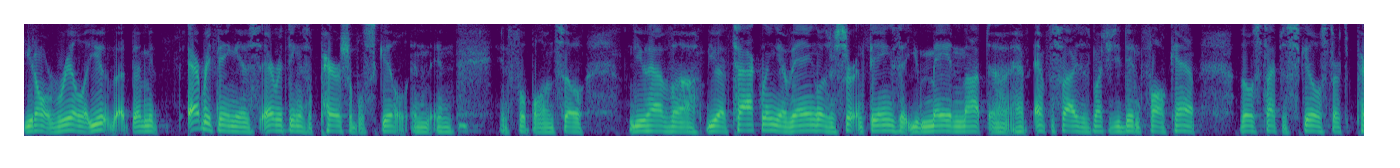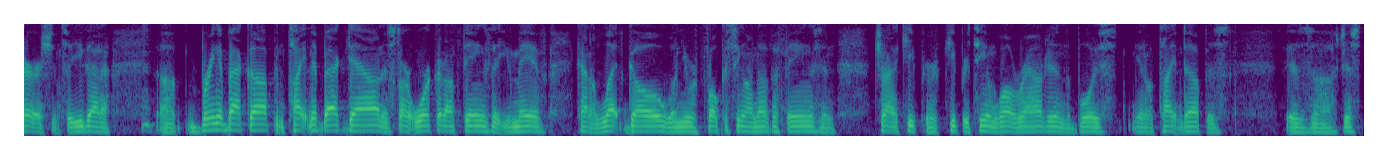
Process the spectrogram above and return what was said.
you don't really, you, I mean, everything is everything is a perishable skill in in, in football, and so you have uh, you have tackling, you have angles, or certain things that you may not uh, have emphasized as much as you did in fall camp. Those types of skills start to perish, and so you got to uh, bring it back up and tighten it back down, and start working on things that you may have kind of let go when you were focusing on other things, and trying to keep your keep your team well rounded and the boys you know tightened up is is uh, just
